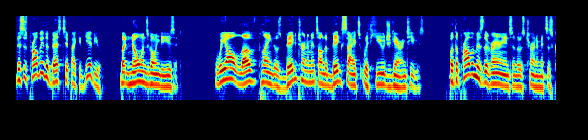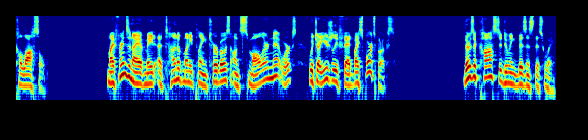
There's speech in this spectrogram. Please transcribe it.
This is probably the best tip I could give you, but no one's going to use it. We all love playing those big tournaments on the big sites with huge guarantees. But the problem is the variance in those tournaments is colossal. My friends and I have made a ton of money playing turbos on smaller networks, which are usually fed by sportsbooks. There's a cost to doing business this way.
